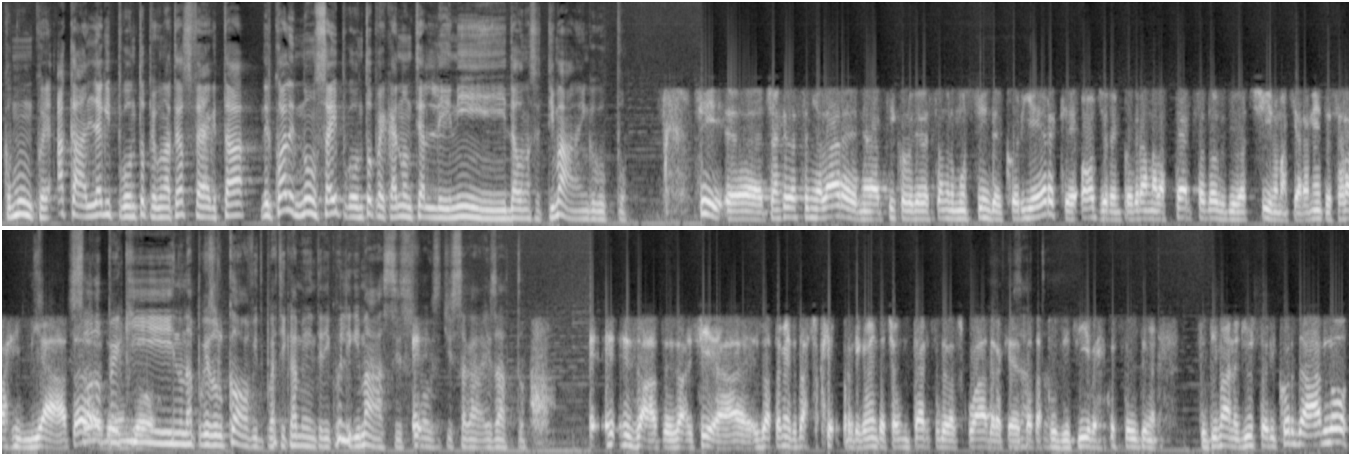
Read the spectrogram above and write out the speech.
comunque a Cagliari pronto per una trasferta nel quale non sei pronto perché non ti alleni da una settimana in gruppo. Sì, eh, c'è anche da segnalare nell'articolo di Alessandro Mussini del Corriere che oggi era in programma la terza dose di vaccino, ma chiaramente sarà rinviata. Solo per chi non ha preso il Covid praticamente, di quelli rimasti, eh, ci sarà, esatto. Eh, esatto, esatto, sì, esattamente, dato che praticamente c'è un terzo della squadra che esatto. è stata positiva in queste ultime settimane, giusto ricordarlo,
